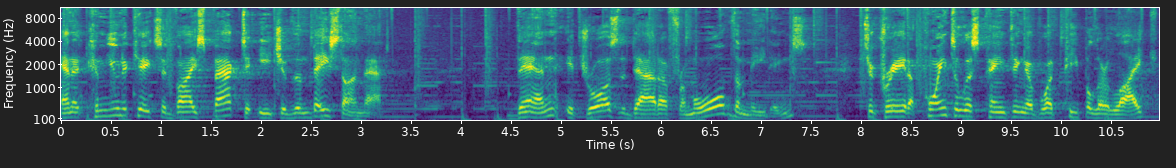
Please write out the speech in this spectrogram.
And it communicates advice back to each of them based on that. Then it draws the data from all the meetings to create a pointillist painting of what people are like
